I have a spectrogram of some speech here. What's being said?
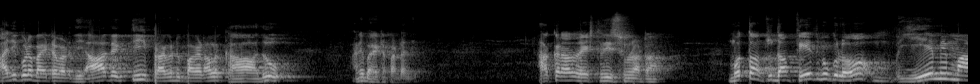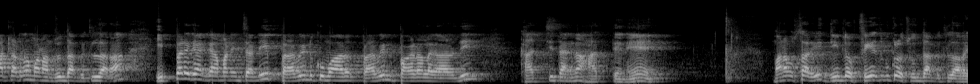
అది కూడా బయటపడింది. ఆ వ్యక్తి ప్రవీణ్ పగడాల కాదు అని బయటపడ్డది. అక్కడ రెస్ట్ తీసుకున్నట. మొత్తం చూద్దాం. ఫేస్బుక్లో ఏమేమి మాట్లాడడం మనం చూద్దాం మిత్రులారా. ఇప్పటికే గమనించండి ప్రవీణ్ కుమార్ ప్రవీణ్ పగడాల గారిది ఖచ్చితంగా హత్యనే. మనం ఒకసారి దీంట్లో ఫేస్బుక్లో చూద్దాం మిత్రులారా.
